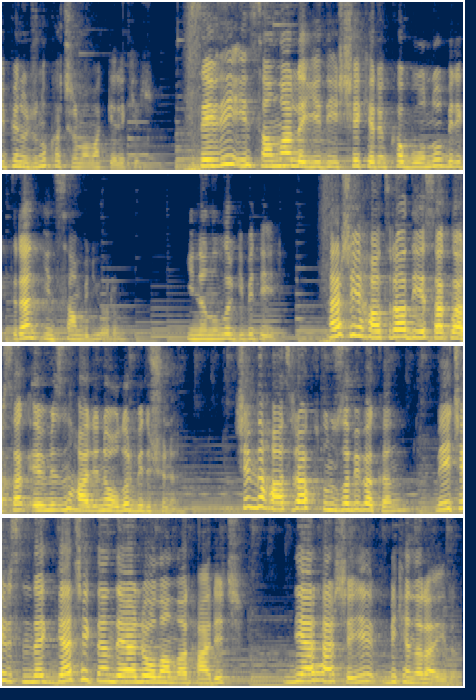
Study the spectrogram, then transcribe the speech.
ipin ucunu kaçırmamak gerekir. Sevdiği insanlarla yediği şekerin kabuğunu biriktiren insan biliyorum. İnanılır gibi değil. Her şeyi hatıra diye saklarsak evimizin hali ne olur bir düşünün. Şimdi hatıra kutunuza bir bakın ve içerisinde gerçekten değerli olanlar hariç diğer her şeyi bir kenara ayırın.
